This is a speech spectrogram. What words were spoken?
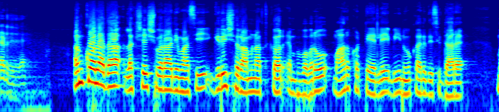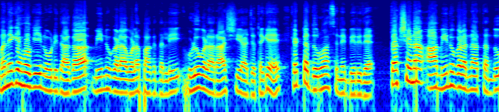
ನಡೆದಿದೆ. ಅಂಕೋಲಾದ ಲಕ್ಷೇಶ್ವರ ನಿವಾಸಿ ಗಿರೀಶ್ ರಾಮನಾಥ್ ಕೌರ್ ಎಂಬುವವರು ಮಾರುಕಟ್ಟೆಯಲ್ಲಿ ಮೀನು ಖರೀದಿಸಿದ್ದಾರೆ. ಮನೆಗೆ ಹೋಗಿ ನೋಡಿದಾಗ ಮೀನುಗಳ ಒಳಭಾಗದಲ್ಲಿ ಹುಳುಗಳ ರಾಶಿಯ ಜೊತೆಗೆ ಕೆಟ್ಟ ದುರ್ವಾಸನೆ ಬೀರಿದೆ. ತಕ್ಷಣ ಆ ಮೀನುಗಳನ್ನು ತಂದು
